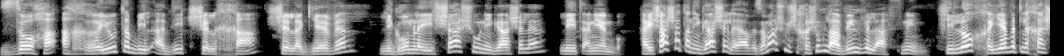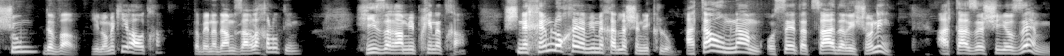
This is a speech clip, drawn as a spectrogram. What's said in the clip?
זו האחריות הבלעדית שלך, של הגבר, לגרום לאישה שהוא ניגש אליה להתעניין בו. האישה שאתה ניגש אליה, וזה משהו שחשוב להבין ולהפנים, היא לא חייבת לך שום דבר. היא לא מכירה אותך, אתה בן אדם זר לחלוטין, היא זרה מבחינתך, שניכם לא חייבים אחד לשני כלום. אתה אומנם עושה את הצעד הראשוני, אתה זה שיוזם,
